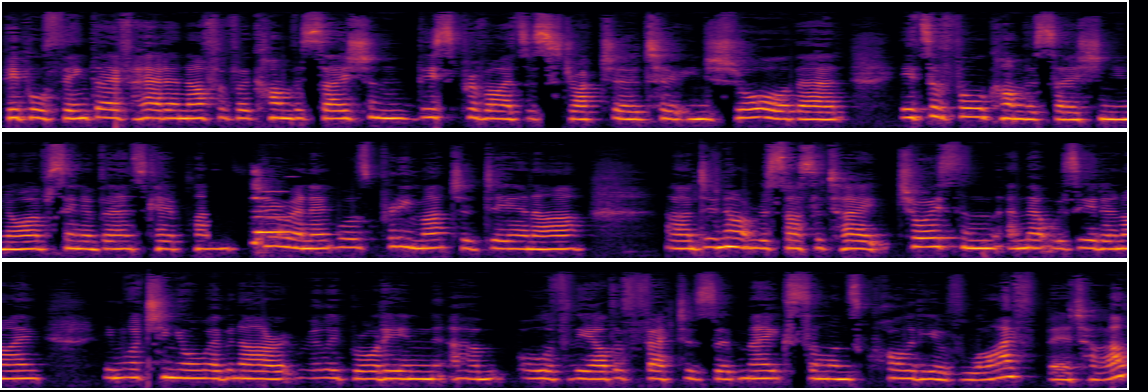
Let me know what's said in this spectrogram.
people think they've had enough of a conversation, this provides a structure to ensure that it's a full conversation. You know, I've seen advanced care plans too, and it was pretty much a DNR, uh, do not resuscitate choice, and, and that was it. And I, in watching your webinar, it really brought in um, all of the other factors that make someone's quality of life better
